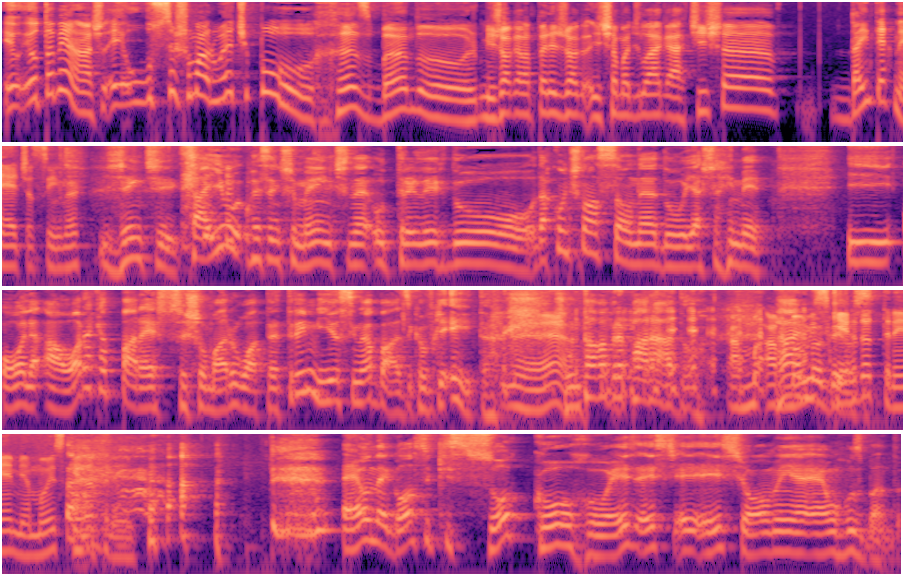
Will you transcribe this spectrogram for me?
Eu, eu também acho. Eu, o Sesshomaru é tipo husbando, me joga na parede joga, e chama de lagartixa da internet, assim, né? Gente, saiu recentemente, né, o trailer do da continuação, né, do Yashahime. E olha, a hora que aparece o Sesshomaru, eu até tremia assim na base, que eu fiquei, eita, é. não tava preparado. A, a Ai, mão esquerda Deus. treme, a mão esquerda treme. É um negócio que socorro. Esse, esse, esse homem é um rusbando.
